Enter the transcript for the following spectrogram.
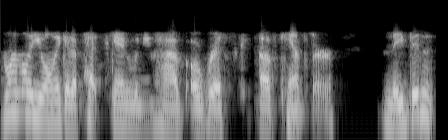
normally you only get a PET scan when you have a risk of cancer. And they didn't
